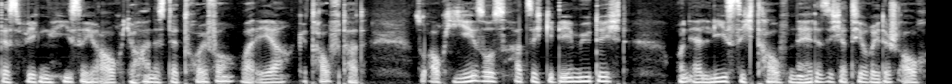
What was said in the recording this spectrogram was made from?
Deswegen hieß er ja auch Johannes der Täufer, weil er getauft hat. So auch Jesus hat sich gedemütigt und er ließ sich taufen. Er hätte sich ja theoretisch auch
